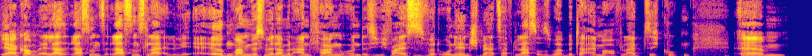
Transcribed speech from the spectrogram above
Ja, komm, lass, lass uns, lass uns, wir- irgendwann müssen wir damit anfangen und ich weiß, es wird ohnehin schmerzhaft. Lass uns mal bitte einmal auf Leipzig gucken. Ähm,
